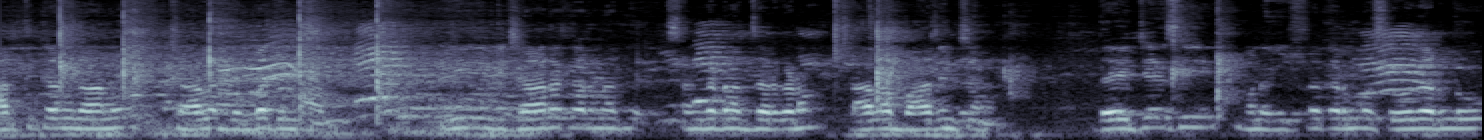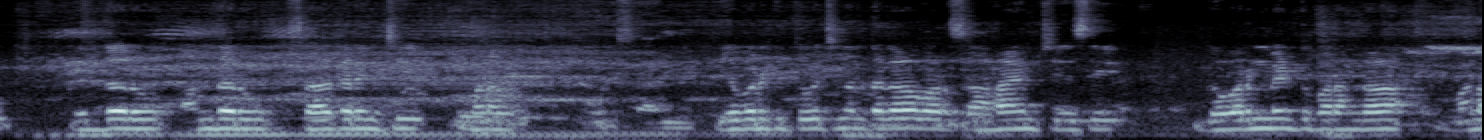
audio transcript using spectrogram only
ఆర్థికంగాను చాలా దెబ్బతిన్నారు ఈ విచారకరణ సంఘటన జరగడం చాలా బాధించింది. దయచేసి మన విశ్వకర్మ సోదరులు పెద్దలు అందరూ సహకరించి మన ఎవరికి తోచినంతగా వారు సహాయం చేసి గవర్నమెంట్ పరంగా మన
